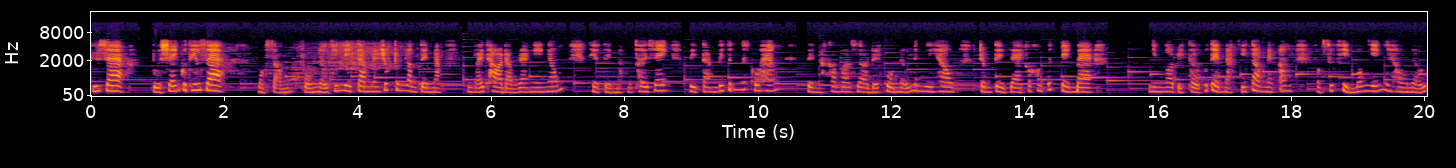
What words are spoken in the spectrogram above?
Thiếu gia, bữa sáng của thiếu gia. Một giọng phụ nữ khiến Ly Tâm đang rút trong lòng tề mặt cũng phải thò đầu ra nghe ngóng. Theo tề mặt một thời gian, Ly Tâm biết tính nết của hắn. Tề mặt không bao giờ để phụ nữ lên người hầu. Trong tề gia có không ít đàn bà, nhưng ngôi biệt thự của tề mặt chỉ toàn đàn ông, còn xuất hiện bóng dáng người hầu nữ.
